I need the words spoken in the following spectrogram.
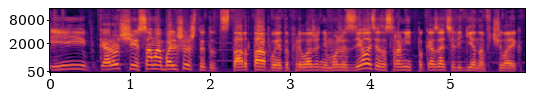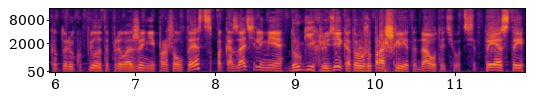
И, короче, самое большое, что этот стартап и это приложение может сделать, это сравнить показатели генов человека, который купил это приложение и прошел тест, с показателями других людей, которые уже прошли это, да, вот эти вот все тесты,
